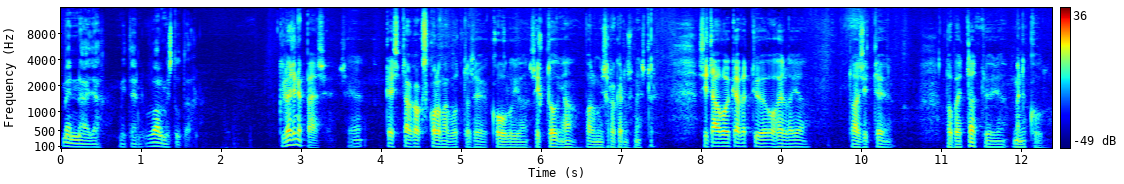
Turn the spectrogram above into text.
mennään ja miten valmistutaan? Kyllä sinne pääsee. Se kestää kaksi-kolme vuotta se koulu ja sitten on ihan valmis rakennusmestari. Sitä voi käydä työohella ja, tai sitten lopettaa työ ja mennä kouluun.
